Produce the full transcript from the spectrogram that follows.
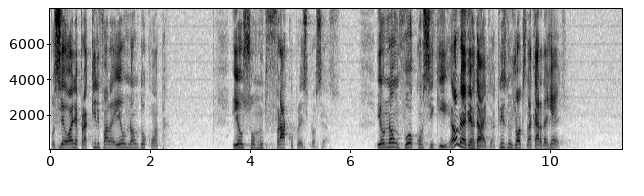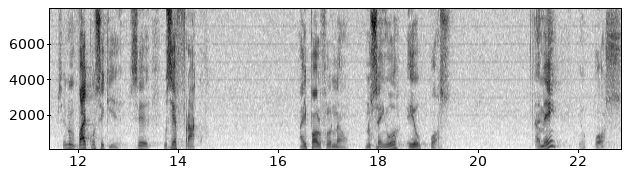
você olha para aquilo e fala: Eu não dou conta. Eu sou muito fraco para esse processo. Eu não vou conseguir. É ou não é verdade? A crise não joga isso na cara da gente. Você não vai conseguir. Você, você é fraco. Aí Paulo falou: Não, no Senhor eu posso. Amém? Eu posso.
